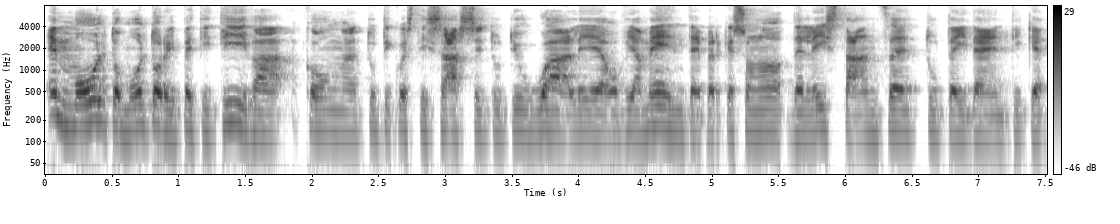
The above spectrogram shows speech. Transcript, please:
È molto molto ripetitiva con tutti questi sassi tutti uguali, ovviamente, perché sono delle istanze tutte identiche.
